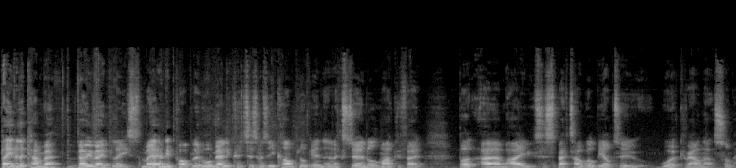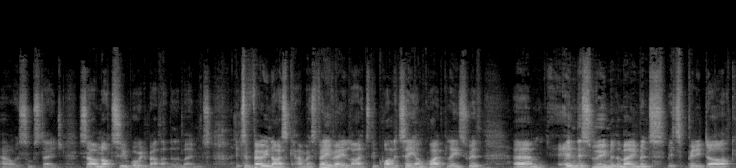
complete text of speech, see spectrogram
Played with the camera, very very pleased. My only problem or my only criticism is that you can't plug in an external microphone. But um, I suspect I will be able to work around that somehow at some stage. So I'm not too worried about that at the moment. It's a very nice camera, it's very very light. The quality I'm quite pleased with. Um, in this room at the moment it's pretty dark.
